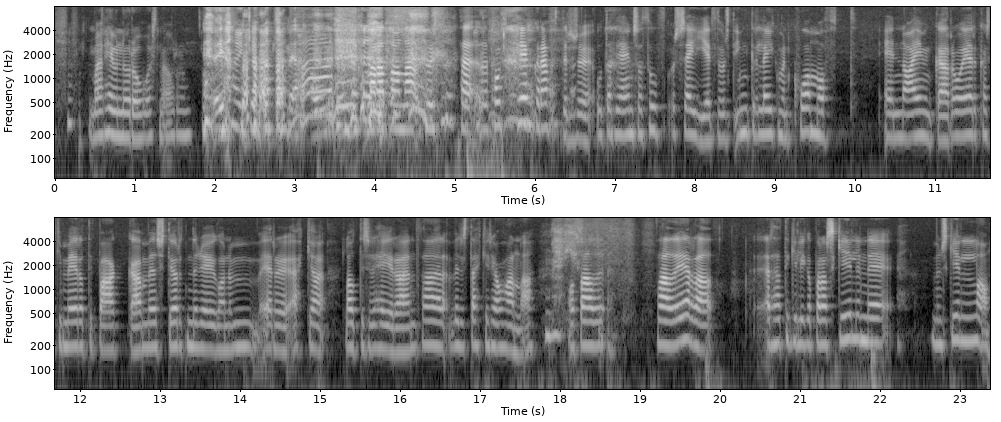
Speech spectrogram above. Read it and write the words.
Maður hefur nú róast með árun að, það, það, fólk tekur eftir þessu út af því að eins og þú segir, þú veist, yngri leikumenn kom oft inn á æfingar og eru kannski meira tilbaka með stjörnur í augunum, eru ekki að láti sér heyra en það er, verðist ekki hjá hana og það, það er að, er þetta ekki líka bara skilinni, mun skilinni lá?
